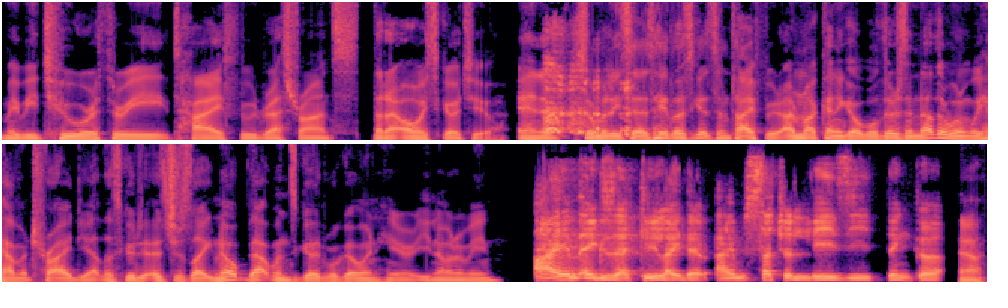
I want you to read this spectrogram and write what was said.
maybe two or three Thai food restaurants that I always go to. And if somebody says, Hey, let's get some Thai food, I'm not going to go, Well, there's another one we haven't tried yet. Let's go. To, it's just like, Nope, that one's good. We're going here. You know what I mean? I am exactly like that. I'm such a lazy thinker. Yeah.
